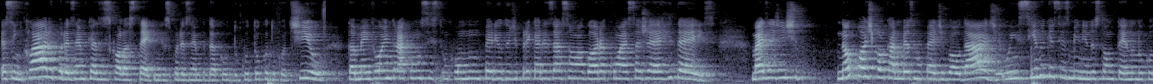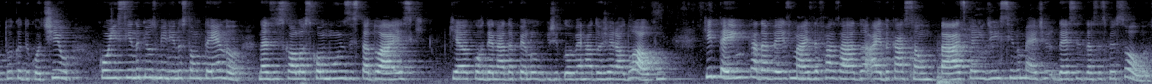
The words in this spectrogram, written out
Assim, claro, por exemplo, que as escolas técnicas, por exemplo, da, do Cutuca do Cotil, também vão entrar com um, com um período de precarização agora com essa GR10. Mas a gente não pode colocar no mesmo pé de igualdade o ensino que esses meninos estão tendo no Cotuca do Cotil com o ensino que os meninos estão tendo nas escolas comuns estaduais, que, é coordenada pelo governador Geraldo Alckmin, que tem cada vez mais defasado a educação básica e de ensino médio desses, dessas pessoas.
